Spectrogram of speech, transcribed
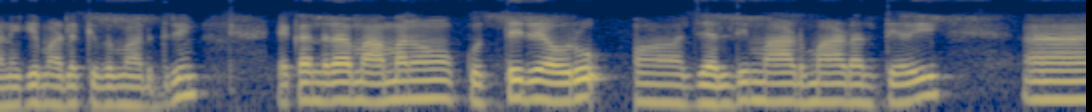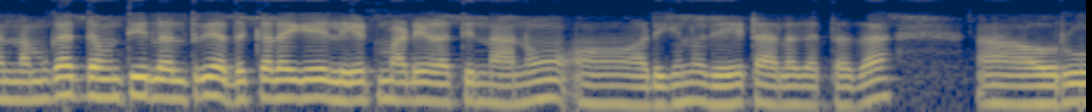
ಒಣಗಿ ಮಾಡ್ಲಿಕ್ಕೆ ಇದು ಮಾಡಿದ್ರಿ. ಯಾಕಂದ್ರೆ ಮಾಮನೂ ಕೂತಿರಿ ಅವರು. ಜಲ್ದಿ ಮಾಡಿ ಮಾಡಿ ಅಂತೇಳಿ. ನಮ್ಗೆ ದೌಂತಿ ಇಲ್ಲಲ್ರಿ. ಅದಕ್ಕಲಾಗೆ ಲೇಟ್ ಮಾಡಿ ಹೇಳತ್ತೀನಿ ನಾನು. ಅಡುಗೆನೂ ಲೇಟ್ ಆಗ್ಲಾಗತ್ತದ ಅವರು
